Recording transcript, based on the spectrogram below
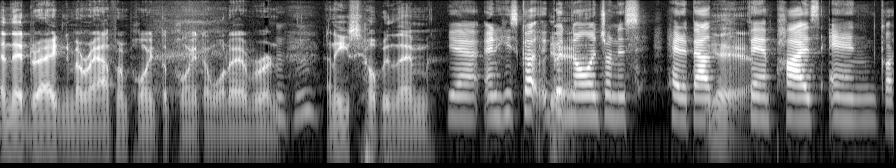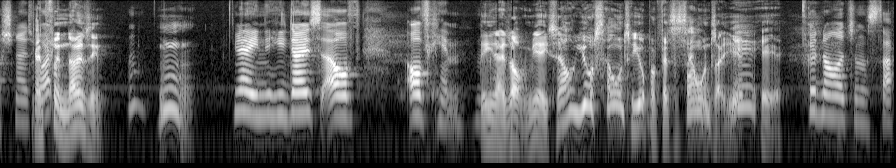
and they're dragging him around from point to point and whatever, and mm-hmm. and he's helping them. Yeah, and he's got a good Yeah. knowledge on his head about Yeah. vampires and gosh knows And what. Flynn knows him. Mm. Hmm. Yeah, he, he knows of of him. He knows of him. Yeah, he said, "Oh, you're so and so. You're Professor so and so." Yeah, Good knowledge and stuff.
